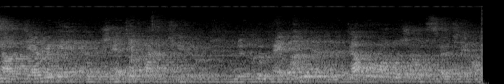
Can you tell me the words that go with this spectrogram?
Ils ont derrière une jetée partout, ne coupaient un et ne devaient pas en.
